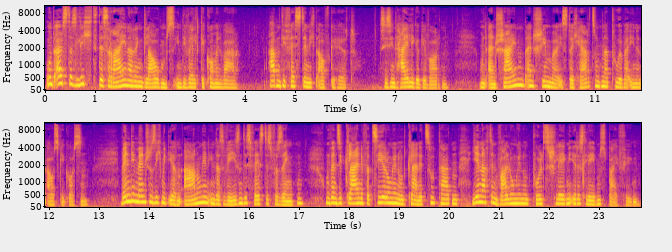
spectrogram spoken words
Und als das Licht des reineren Glaubens in die Welt gekommen war, haben die Feste nicht aufgehört. Sie sind heiliger geworden. Und ein Schein und ein Schimmer ist durch Herz und Natur bei ihnen ausgegossen. Wenn die Menschen sich mit ihren Ahnungen in das Wesen des Festes versenken und wenn sie kleine Verzierungen und kleine Zutaten je nach den Wallungen und Pulsschlägen ihres Lebens beifügen.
